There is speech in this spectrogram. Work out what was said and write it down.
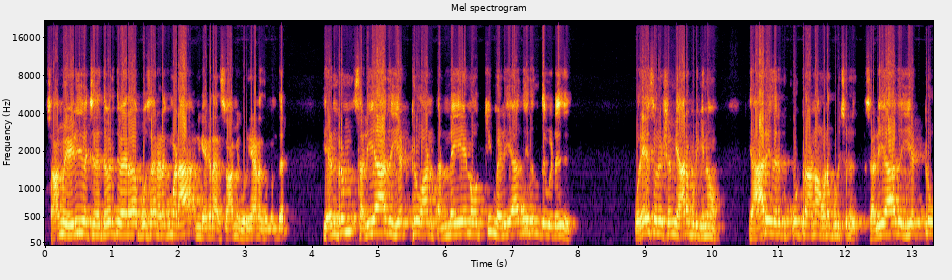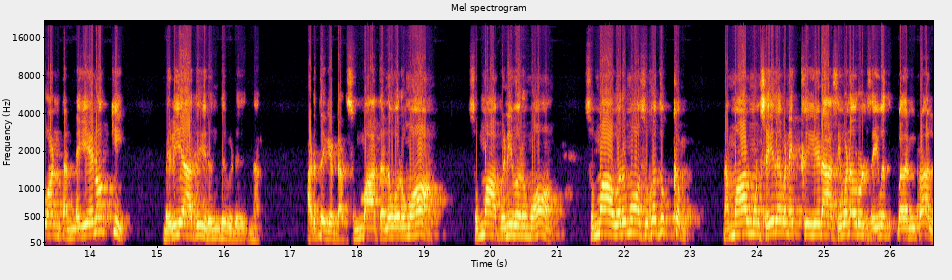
சுவாமி எழுதி வச்சதை தவிர்த்து வேற ஏதாவது புதுசாக நடக்குமாடா? கேட்கிறார் சுவாமி குருஞான சம்பந்தன் என்றும் சலியாது இயற்றுவான் தன்னையே நோக்கி மெளியாது இருந்து விடு. ஒரே சொல்யூஷன் யாரை பிடிக்கணும்? யார் இதற்கு கூட்டுறானோ அவனை பிடிச்சிரு. சலியாது இயற்றுவான் தன்னையே நோக்கி மெளியாது இருந்து விடு அடுத்த கேட்டார் சும்மா தனு வருமோ? சும்மா பிணி வருமோ? சும்மா வருமோ சுகதுக்கம்? நம்மால் முன் செய்தவனுக்கு ஈடா சிவனருள் செய்வதென்றால்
